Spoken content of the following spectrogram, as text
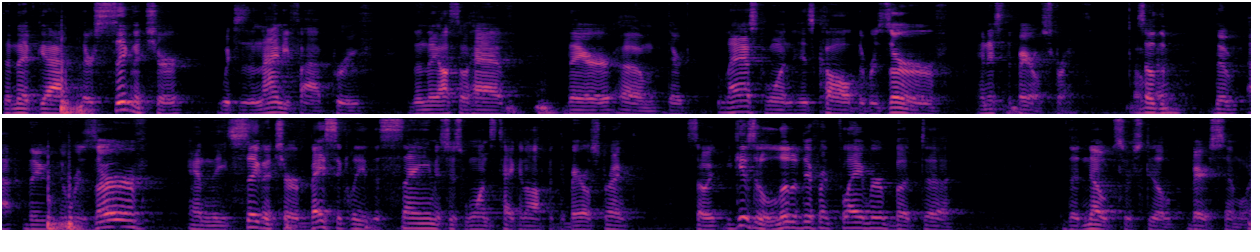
Then they've got their signature, which is a 95 proof. Then they also have their um, their last one is called the reserve, and it's the barrel strength. So the the, uh, the the reserve and the signature are basically the same. It's just one's taken off at the barrel strength, so it, it gives it a little different flavor, but uh, the notes are still very similar.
